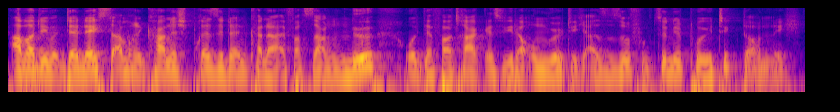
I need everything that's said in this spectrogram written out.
Aber dem, der nächste amerikanische Präsident kann ja einfach sagen, nö, und der Vertrag ist wieder ungültig. Also so funktioniert Politik doch nicht.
